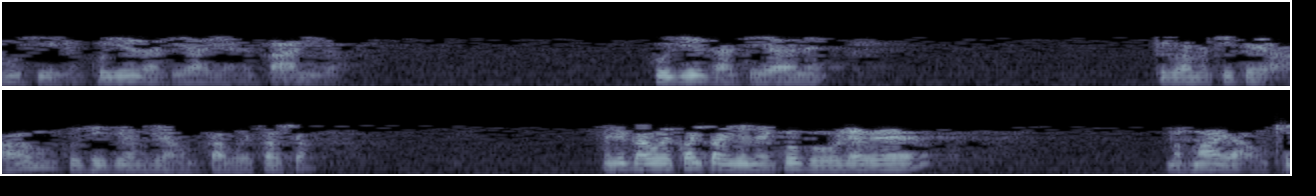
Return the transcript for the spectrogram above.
မှုရှိတယ်ကိုရင်းသာတရားတွေလည်းပါနေတော့ကိုရင်းသာတရားနဲ့သူတို့မထိခိုက်အောင်ကိုယ်စိတ်ဆင်းရဲဖြစ်အောင်ကာဝယ်ဆောက်ရှောက်အဲဒီကာဝယ်ဆောက်ရှောက်ရင်းနဲ့ကိုယ်ကိုယ်လည်းပဲ မမှားရအောင်ထိ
